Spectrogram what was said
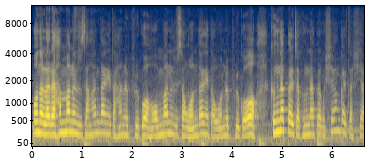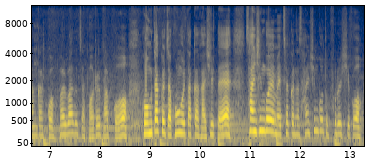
오늘날에 한만원 주상 한당에다 한을 풀고 원만원 주상 원당에다 원을 풀고 극락갈 자 극락가고 시한갈 자 시한 갖고 벌 받을 자 벌을 받고 공 닦을 자 공을 닦아 가실 때 산신고에 맺혔거든 산신고도 풀으시고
